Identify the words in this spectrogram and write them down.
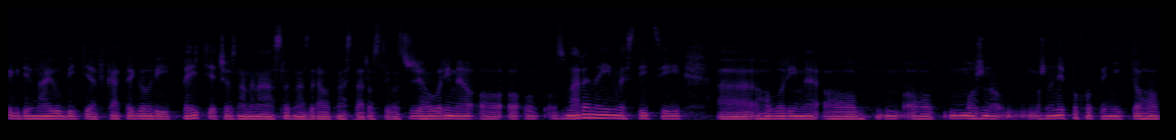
kde majú byť v kategórii 5, čo znamená následná zdravotná starostlivosť. Čiže hovoríme o, o, o zmarenej investícii, a hovoríme o, o možno, možno nepochopení toho,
